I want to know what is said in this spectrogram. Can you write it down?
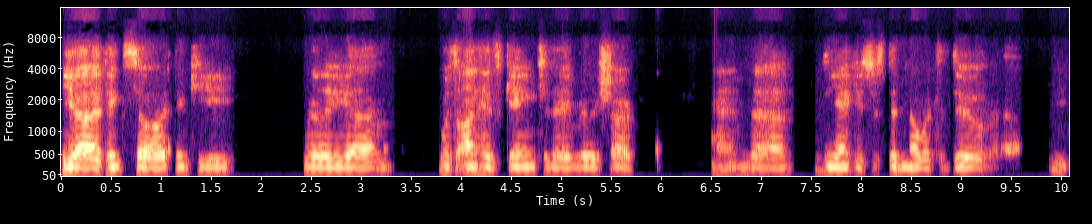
Yeah, I think so. I think he really um, was on his game today, really sharp, and uh, the Yankees just didn't know what to do. Uh, you,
